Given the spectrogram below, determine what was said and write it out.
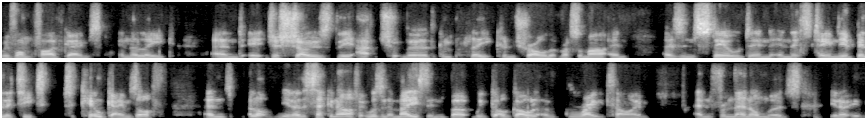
We've won five games in the league, and it just shows the actual, the, the complete control that Russell Martin has instilled in in this team, the ability to, to kill games off. And a lot, you know, the second half it wasn't amazing, but we got a goal at a great time and from then onwards, you know, it,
